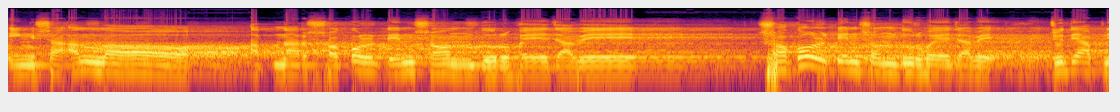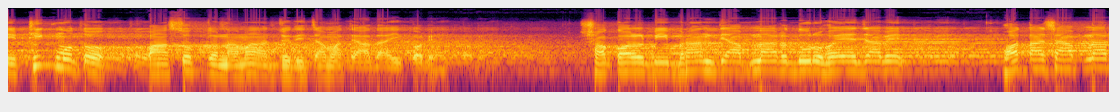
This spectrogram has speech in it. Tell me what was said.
ইনশা আল্লাহ আপনার সকল টেনশন দূর হয়ে যাবে। সকল টেনশন দূর হয়ে যাবে। যদি আপনি ঠিকমতো পাঁচ অক্ত নামাজ যদি জামাতে আদায় করেন, সকল বিভ্রান্তি আপনার দূর হয়ে যাবে, হতাশা আপনার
